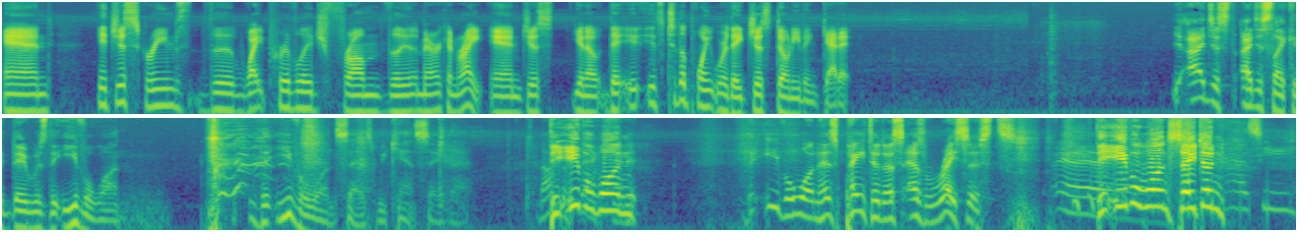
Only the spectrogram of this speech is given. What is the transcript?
And it just screams the white privilege from the American right. And just, you know, they, it's to the point where they just don't even get it. Yeah, I just, I just like it. It was the evil one. the evil one says we can't say that. Not The evil one- it- the evil one has painted us as racists. The evil one, Satan. Has he?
